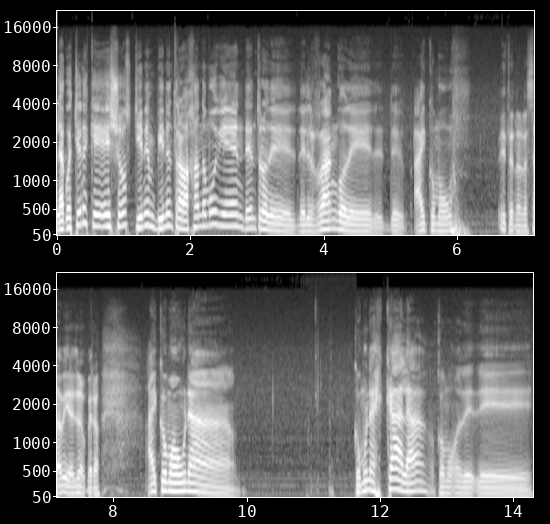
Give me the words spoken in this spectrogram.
La cuestión es que ellos tienen, vienen trabajando muy bien dentro de, del rango de, Hay como un... Esto no lo sabía yo, pero hay como una... Como una escala como de, de,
